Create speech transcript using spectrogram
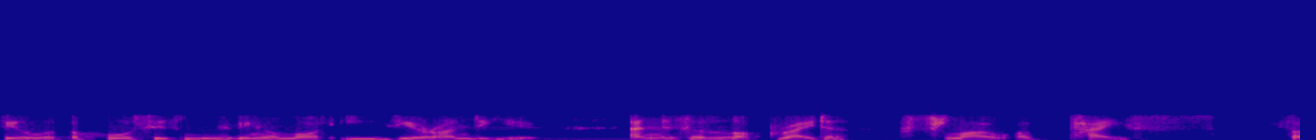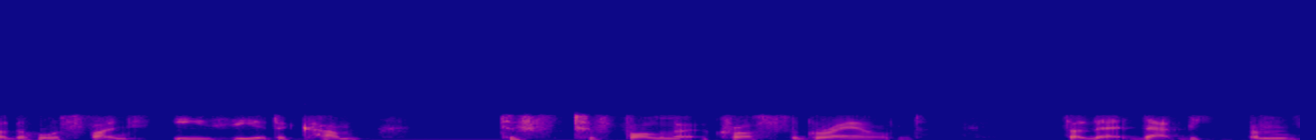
feel that the horse is moving a lot easier under you, and there's a lot greater flow of pace. So the horse finds it easier to come to to follow across the ground. So that that becomes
